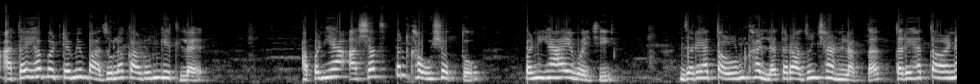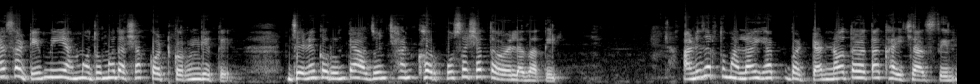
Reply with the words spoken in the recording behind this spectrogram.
आता ह्या बट्ट्या मी बाजूला काढून घेतल्या आहेत. आपण ह्या अशाच पण खाऊ शकतो पण ह्याऐवजी जर ह्या तळून खाल्ल्या तर अजून छान लागतात. तर ह्या तळण्यासाठी मी ह्या मधोमध अशा कट करून घेते. जेणेकरून त्या अजून छान खरपूस अशा तळल्या जातील. आणि जर तुम्हाला ह्या बट्ट्या न तळता खायच्या असतील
